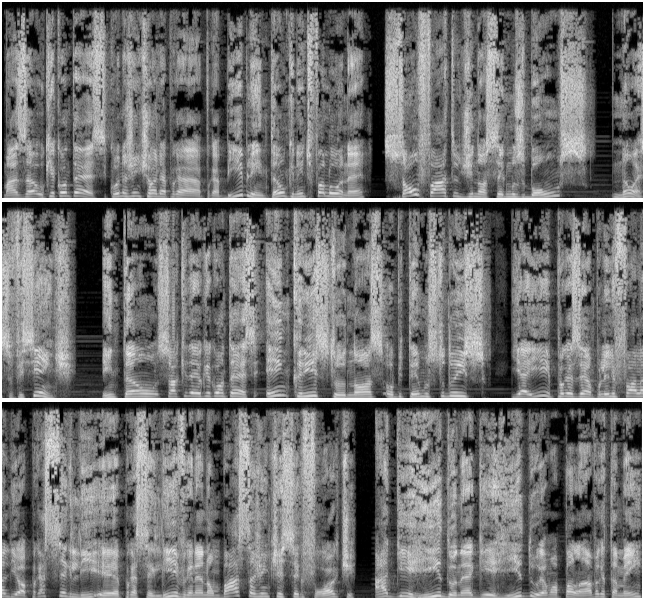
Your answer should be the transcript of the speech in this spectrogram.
Mas uh, o que acontece? Quando a gente olha para a Bíblia, então, que nem tu falou, né? Só o fato de nós sermos bons não é suficiente. Então, só que daí o que acontece? Em Cristo nós obtemos tudo isso. E aí, por exemplo, ele fala ali, ó, para ser, li é, pra ser livre, né, não basta a gente ser forte, aguerrido, né? Aguerrido é uma palavra também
